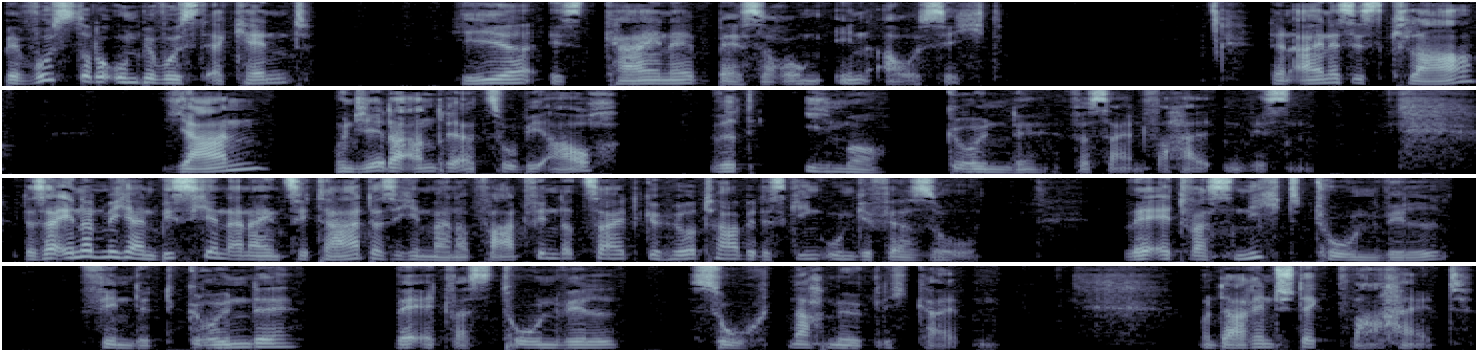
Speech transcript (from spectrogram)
bewusst oder unbewusst erkennt, hier ist keine Besserung in Aussicht. Denn eines ist klar, Jan und jeder andere Azubi auch wird immer Gründe für sein Verhalten wissen. Das erinnert mich ein bisschen an ein Zitat, das ich in meiner Pfadfinderzeit gehört habe. Das ging ungefähr so. Wer etwas nicht tun will, findet Gründe. Wer etwas tun will, sucht nach Möglichkeiten. Und darin steckt Wahrheit.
